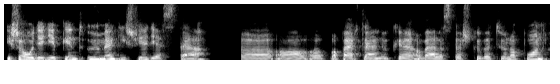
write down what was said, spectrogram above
és ahogy egyébként ő meg is jegyezte, a, a, a pártelnöke a választást követő napon,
